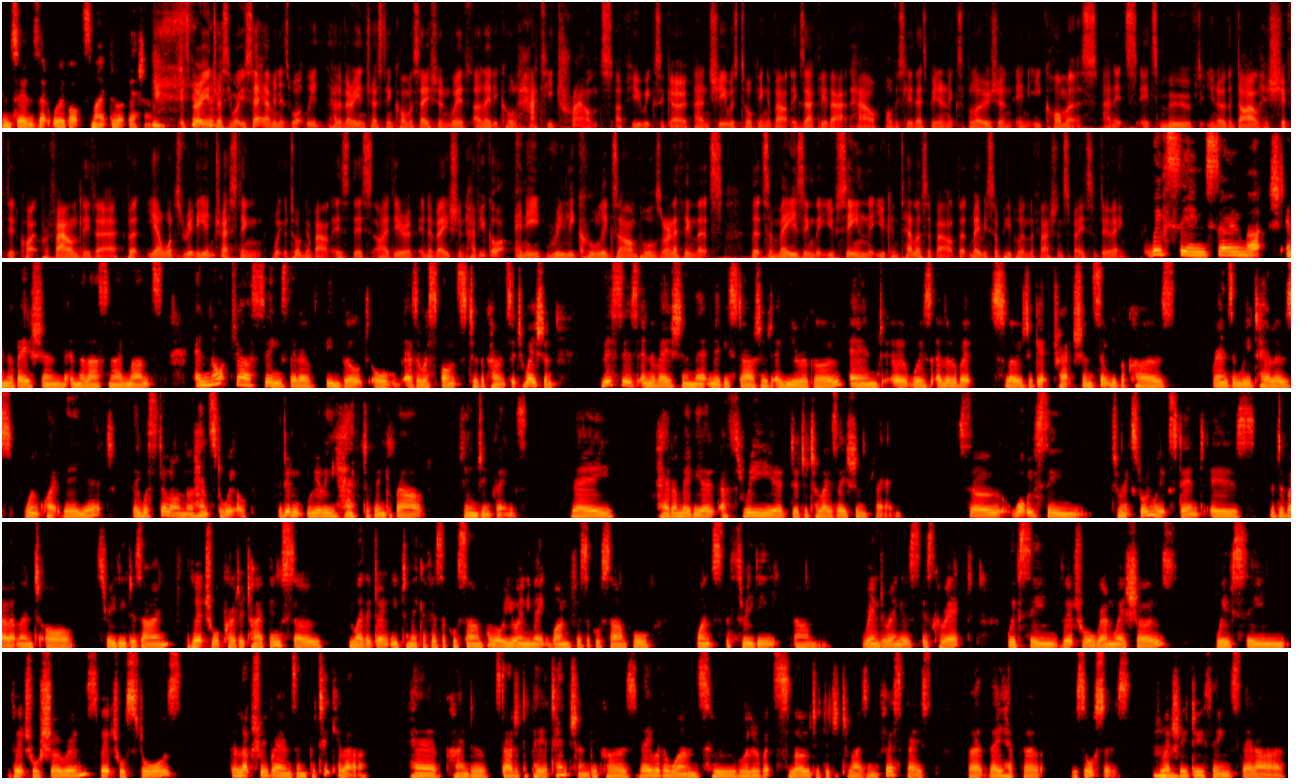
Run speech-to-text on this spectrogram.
concerns that robots might do it better. it's very interesting what you say. I mean, it's what we had a very interesting conversation with a lady called Hattie Trounce a few weeks ago, and she was talking about exactly that. How obviously there's been an explosion in e-commerce, and it's it's moved. You know, the dial has shifted quite profoundly there. But yeah, what's really interesting, what you're talking about, is this idea of innovation. Have you got any really cool examples or anything that's that's amazing that you've seen that you can tell us about that maybe some people in the fashion space are doing? We've seen so much innovation in the last nine months, and not just things that have been built or as a response to the current situation. This is innovation that maybe started a year ago and it was a little bit slow to get traction simply because brands and retailers weren't quite there yet. They were still on the hamster wheel they didn't really have to think about changing things. They had a maybe a, a three year digitalization plan. So, what we've seen to an extraordinary extent is the development of 3D design, virtual prototyping. So, you either don't need to make a physical sample or you only make one physical sample once the 3D um, rendering is, is correct. We've seen virtual runway shows. We've seen virtual showrooms, virtual stores. The luxury brands in particular have kind of started to pay attention because they were the ones who were a little bit slow to digitalize in the first place, but they have the resources mm. to actually do things that are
